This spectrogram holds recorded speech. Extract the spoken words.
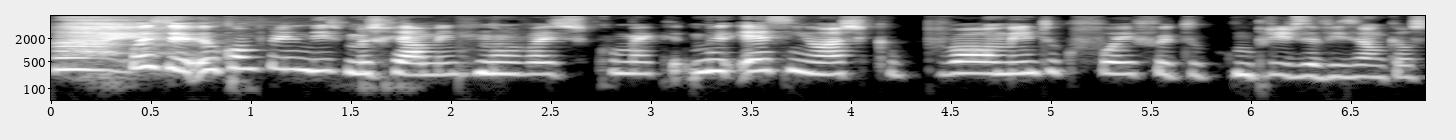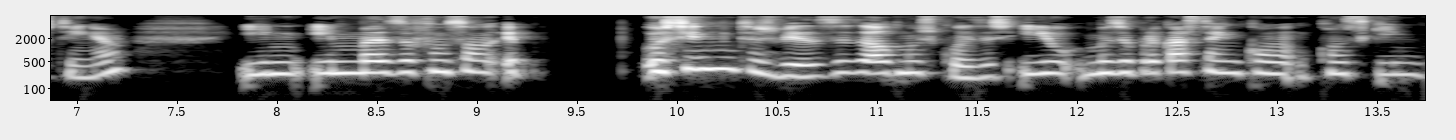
Ai. Pois eu, eu compreendo isso, mas realmente não vejo como é que. É assim, eu acho que provavelmente o que foi foi tu cumprires a visão que eles tinham, e, e, mas a função. Eu, eu sinto muitas vezes algumas coisas, e eu, mas eu por acaso tenho con, conseguido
